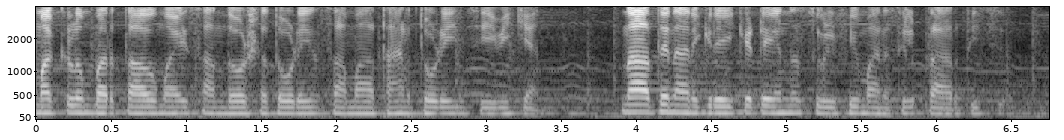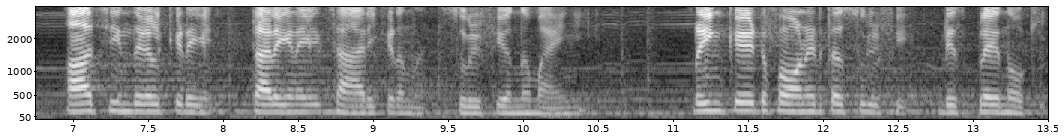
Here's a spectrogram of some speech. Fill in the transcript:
മക്കളും ഭർത്താവുമായി സന്തോഷത്തോടെയും സമാധാനത്തോടെയും ജീവിക്കാൻ നാഥൻ അനുഗ്രഹിക്കട്ടെ എന്ന് സുൽഫി മനസ്സിൽ പ്രാർത്ഥിച്ചു. ആ ചിന്തകൾക്കിടയിൽ തലയിണയിൽ ചാരിക്കിടന്ന് സുൽഫി ഒന്ന് മയങ്ങി. റിംഗ് കേട്ട് ഫോൺ എടുത്ത സുൽഫി ഡിസ്പ്ലേ നോക്കി.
